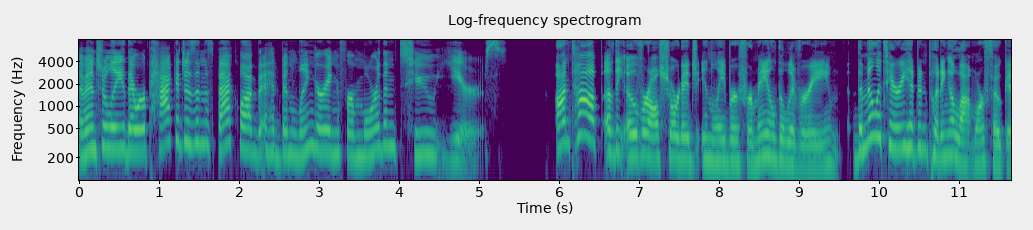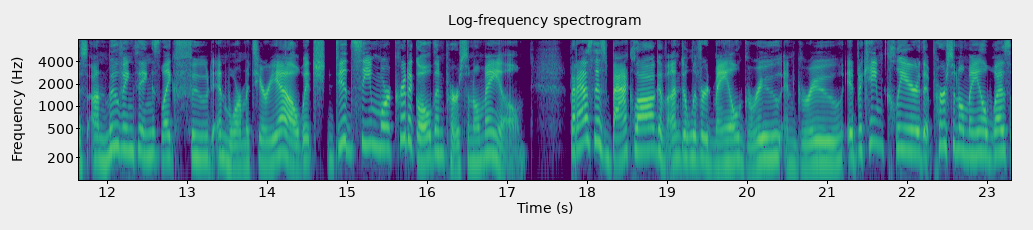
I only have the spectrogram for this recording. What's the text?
Eventually, there were packages in this backlog that had been lingering for more than two years. On top of the overall shortage in labor for mail delivery, the military had been putting a lot more focus on moving things like food and war materiel, which did seem more critical than personal mail. But as this backlog of undelivered mail grew and grew, it became clear that personal mail was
